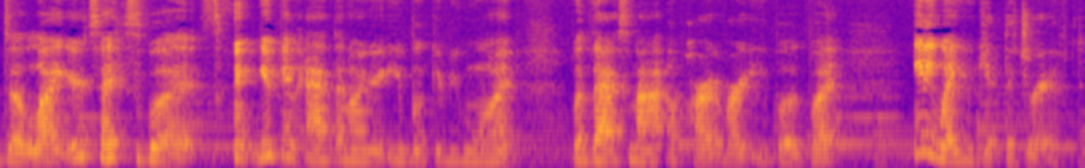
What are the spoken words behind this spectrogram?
delight your taste buds. You can add that on your ebook if you want but that's not a part of our ebook. But anyway you get the drift.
